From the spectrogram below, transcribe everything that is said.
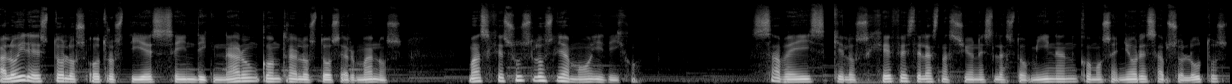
Al oír esto, los otros diez se indignaron contra los dos hermanos, mas Jesús los llamó y dijo, Sabéis que los jefes de las naciones las dominan como señores absolutos,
